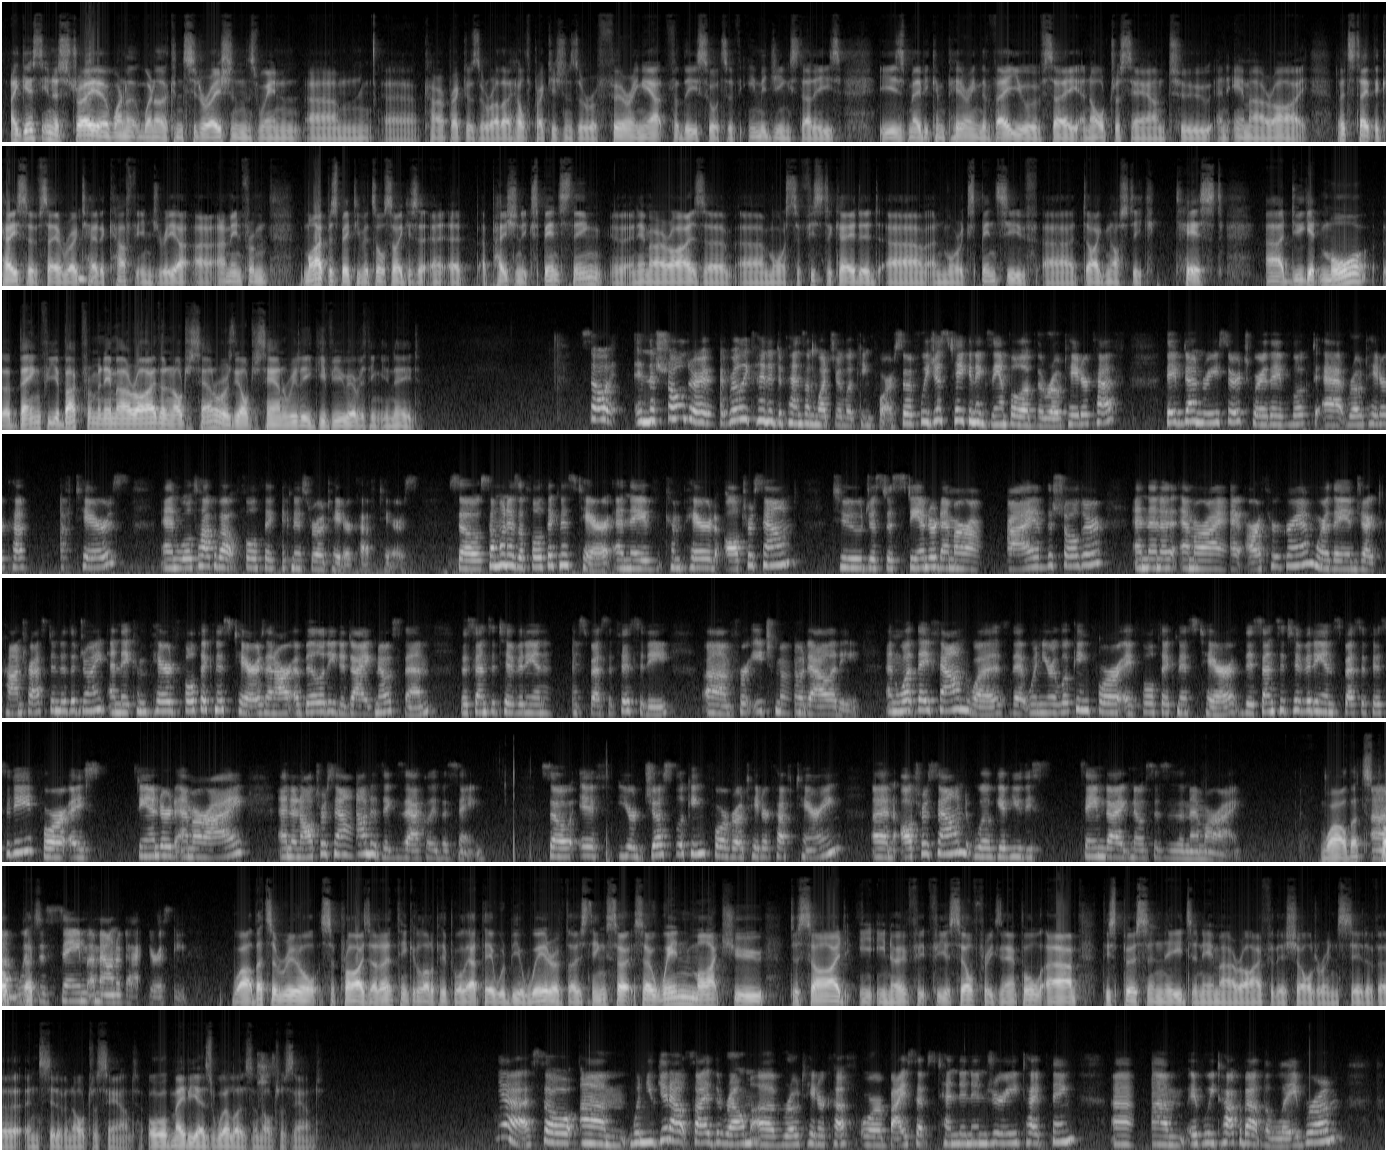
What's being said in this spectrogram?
I guess in Australia, one of one of the considerations when um, uh, chiropractors or other health practitioners are referring out for these sorts of imaging studies is maybe comparing the value of, say, an ultrasound to an MRI. Let's take the case of, say, a rotator cuff injury. Uh, I mean, from my perspective, it's also, I guess, a, a, a patient expense thing. Uh, an MRI is a, a more sophisticated uh, and more expensive uh, diagnostic test uh, do you get more uh, bang for your buck from an MRI than an ultrasound, or does the ultrasound really give you everything you need? So, in the shoulder, it really kind of depends on what you're looking for. So, if we just take an example of the rotator cuff, they've done research where they've looked at rotator cuff tears, and we'll talk about full thickness rotator cuff tears. So, someone has a full thickness tear, and they've compared ultrasound to just a standard MRI of the shoulder, and then an MRI arthrogram where they inject contrast into the joint, and they compared full thickness tears and our ability to diagnose them, the sensitivity and specificity um, for each modality. And what they found was that when you're looking for a full thickness tear, the sensitivity and specificity for a standard MRI and an ultrasound is exactly the same. So if you're just looking for rotator cuff tearing, an ultrasound will give you the same diagnosis as an MRI. Wow, that's prob- um, with that's, the same amount of accuracy. Wow, that's a real surprise. I don't think a lot of people out there would be aware of those things. So, so when might you decide, you know, for, for yourself, for example, um, this person needs an MRI for their shoulder instead of a instead of an ultrasound, or maybe as well as an ultrasound? Yeah, so um, when you get outside the realm of rotator cuff or biceps tendon injury type thing, um, if we talk about the labrum,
